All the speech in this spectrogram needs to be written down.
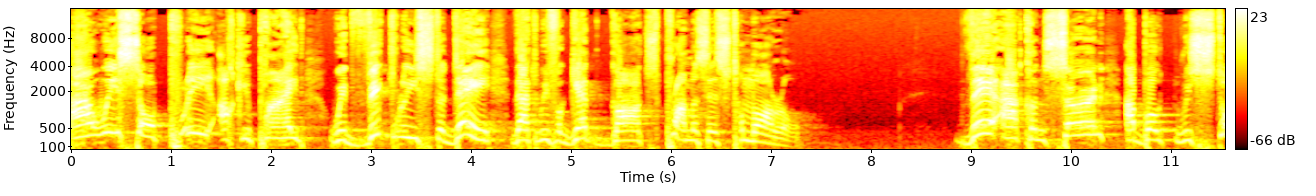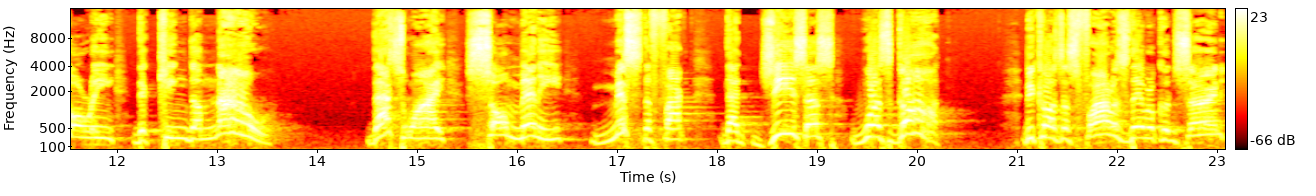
Are we so preoccupied with victories today that we forget God's promises tomorrow? They are concerned about restoring the kingdom now. That's why so many miss the fact that Jesus was God. Because as far as they were concerned,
